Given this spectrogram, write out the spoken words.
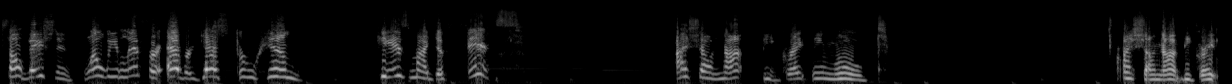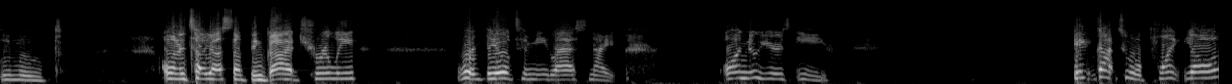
Salvation. Will we live forever? Yes, through him. He is my defense. I shall not be greatly moved. I shall not be greatly moved. I want to tell y'all something. God truly revealed to me last night on New Year's Eve. It got to a point, y'all,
